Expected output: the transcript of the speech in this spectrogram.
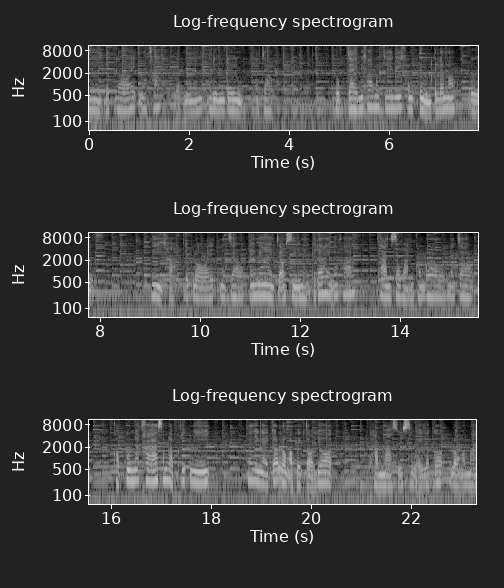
นี่เรียบร้อยนะคะ แบบนี้ดึงดึงๆนะเจ้าตกใจไหมคะเมื่อกี้นี้คงตื่นกันแล้วเนาะ เออ นี่ค่ะ เรียบร้อยนะเจ้า ง่ายๆ จะเอาสีไหนก็ได้นะคะ ทานสวรรค์ของเรานะเจ้า ขอบคุณนะคะสำหรับคลิปนี้ ถ้ายังไงก็ลองเอาไปต่อยอดทำมาสวยๆ แล้วก็ลองเอามา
